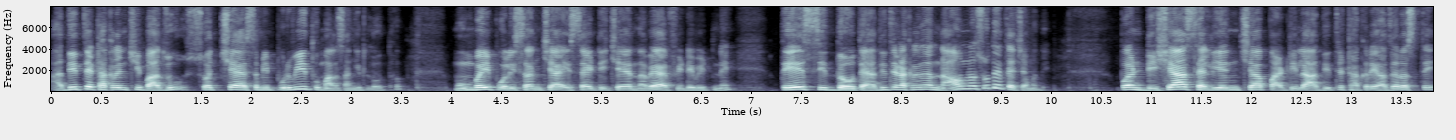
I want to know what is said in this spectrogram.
आदित्य ठाकरेंची बाजू स्वच्छ आहे असं मी पूर्वी तुम्हाला सांगितलं होतं. मुंबई पोलिसांच्या एस आय टीच्या नव्या ॲफिडेव्हिटने ते सिद्ध होते. आदित्य ठाकरेंचं नाव नसू दे त्याच्यामध्ये. पण दिशा सॅलियनच्या पार्टीला आदित्य ठाकरे हजर असते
